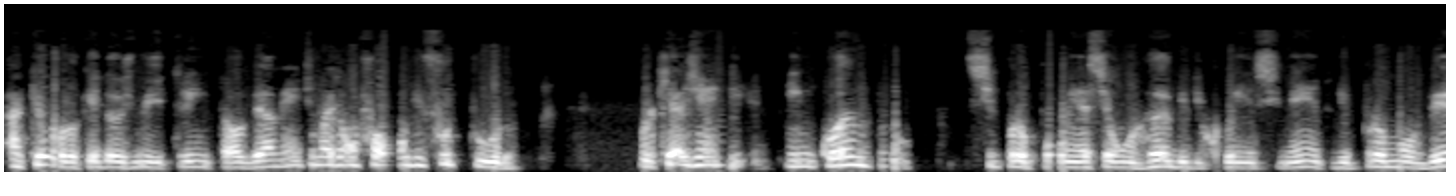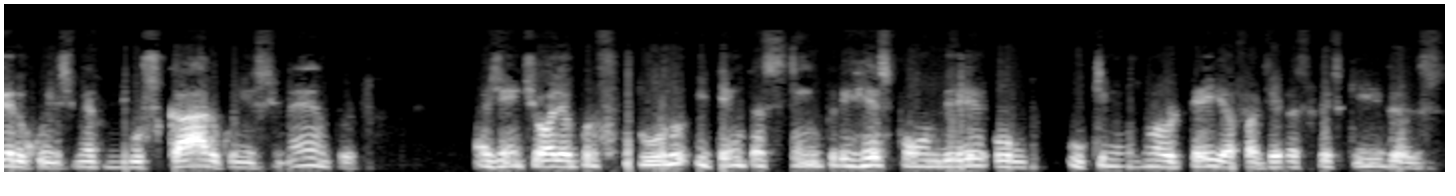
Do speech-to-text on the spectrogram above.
Aqui eu coloquei 2030, obviamente, mas é um foco de futuro. Porque a gente, enquanto se propõe a ser um hub de conhecimento, de promover o conhecimento, de buscar o conhecimento, a gente olha para o futuro e tenta sempre responder o, o que nos norteia a fazer as pesquisas,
